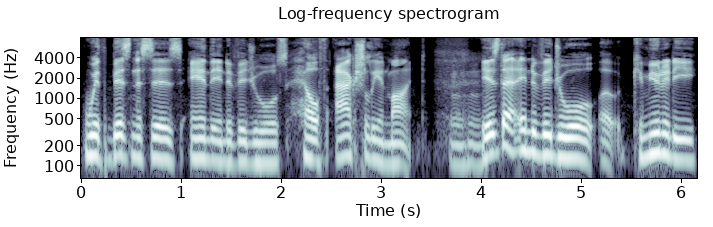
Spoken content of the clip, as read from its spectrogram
with businesses and the individual's health actually in mind. Is that individual uh, community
